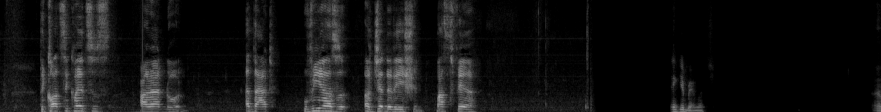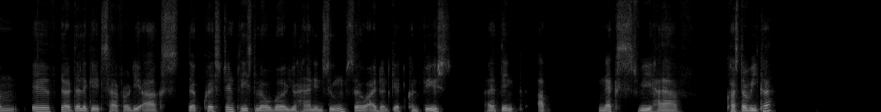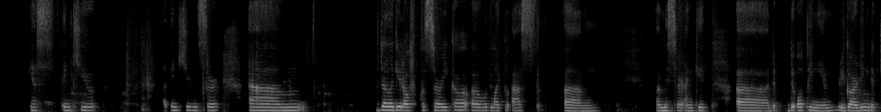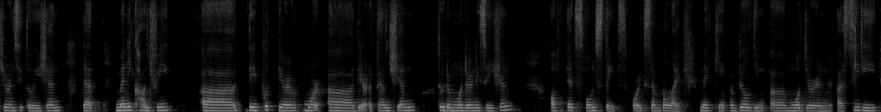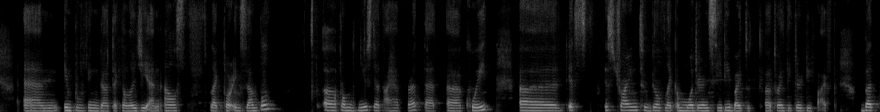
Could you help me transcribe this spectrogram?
the consequences are unknown, and that we as a, a generation must fear. Thank you very much. Um, if the delegates have already asked the question, please lower your hand in Zoom so I don't get confused. I think up next we have Costa Rica. Yes, thank you. Uh, thank you, Mr. Um, Delegate of Costa Rica uh, would like to ask um, uh, Mr. Ankit uh, the, the opinion regarding the current situation that many countries uh, they put their more uh, their attention to the modernization of its own states. For example, like making a building a modern city and improving the technology and else. Like for example, uh, from the news that I have read that uh, Kuwait, uh, its is trying to build like a modern city by uh, 2035. But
